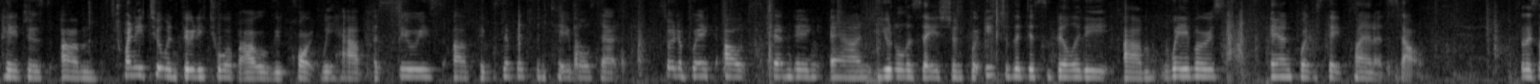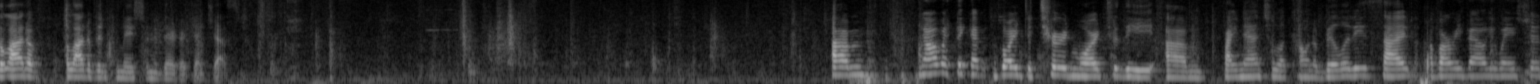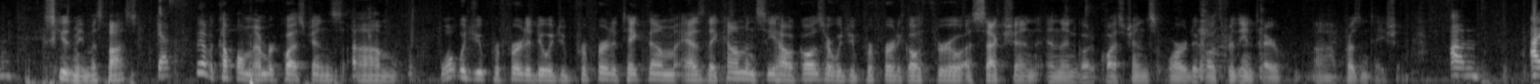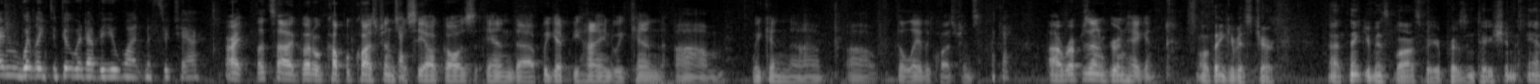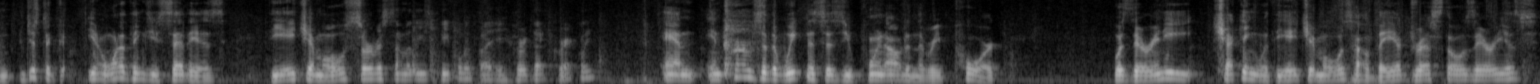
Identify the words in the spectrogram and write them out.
pages um, 22 and 32 of our report. We have a series of exhibits and tables that sort of break out spending and utilization for each of the disability um, waivers and for the state plan itself. So there's a lot of, a lot of information in there to digest. Um, Now I think I'm going to turn more to the um, financial accountability side of our evaluation. Excuse me, Ms. Vos? Yes? We have a couple member questions. Um, What would you prefer to do? Would you prefer to take them as they come and see how it goes, or would you prefer to go through a section and then go to questions, or to go through the entire uh, presentation? Um, I'm willing to do whatever you want, Mr. Chair. All right, let's uh, go to a couple questions. We'll see how it goes, and uh, if we get behind, we can, um, we can uh, uh, delay the questions. Okay. Uh, Representative Gruenhagen. Oh, thank you, Mr. Chair. Uh, Thank you, Ms. Vos, for your presentation. And just to, you know, one of the things you said is the HMO service some of these people, if I heard that correctly? And in terms of the weaknesses you point out in the report, was there any checking with the HMOs, how they address those areas?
